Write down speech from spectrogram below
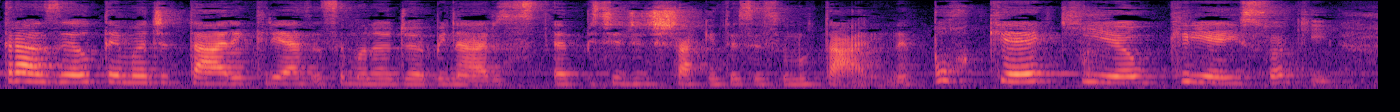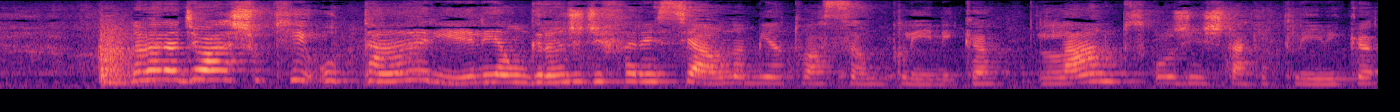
trazer o tema de TARI e criar essa semana de webinários é, de destaque em TCC no TARI, né? Por que que eu criei isso aqui? Na verdade, eu acho que o TARI ele é um grande diferencial na minha atuação clínica, lá no Psicologia em Destaque Clínica,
